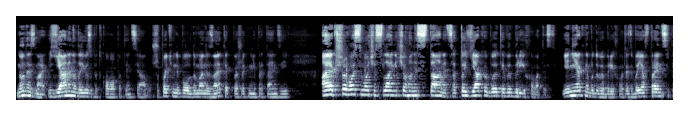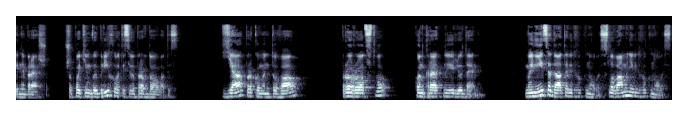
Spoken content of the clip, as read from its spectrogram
Ну, не знаю. Я не надаю збиткового потенціалу, щоб потім не було до мене, знаєте, як пишуть мені претензії. А якщо 8 числа нічого не станеться, то як ви будете вибріхуватись? Я ніяк не буду вибріхуватись, бо я в принципі не брешу, щоб потім вибріхуватись і виправдовуватись. Я прокоментував пророцтво конкретної людини. Мені ця дата відгукнулась, слова мені відгукнулись.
